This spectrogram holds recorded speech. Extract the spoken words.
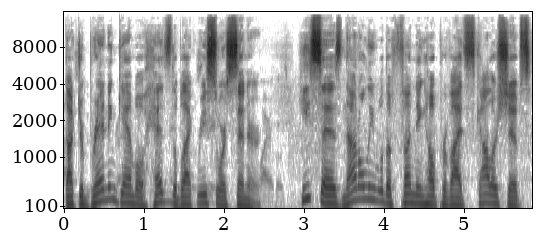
Dr. Brandon Gamble heads the Black Resource Center. He says not only will the funding help provide scholarships,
